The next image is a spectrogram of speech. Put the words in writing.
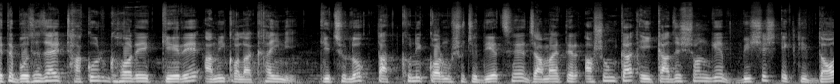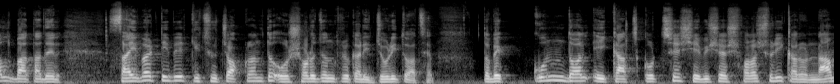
এতে বোঝা যায় ঠাকুর ঘরে কেড়ে আমি কলা খাইনি। কিছু লোক তাৎক্ষণিক কর্মসূচি দিয়েছে। জামায়াতের আশঙ্কা এই কাজের সঙ্গে বিশেষ একটি দল বা তাদের সাইবার টিভির কিছু চক্রান্ত ও ষড়যন্ত্রকারী জড়িত আছে। তবে কোন দল এই কাজ করছে সে বিষয়ে সরাসরি কারোর নাম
